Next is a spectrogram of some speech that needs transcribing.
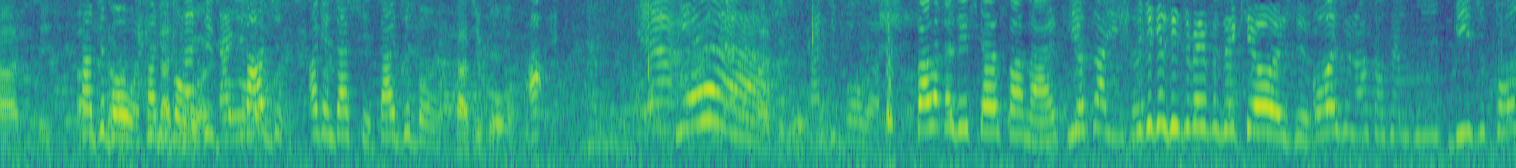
Tá de. Tá de boa, tá de boa. Tá de boa. Tá de. Again, that's it. Tá de boa. Tá de boa. Ah, Yeah! yeah! Tá de boa. Tá de boa. Fala com a gente que eu sou a Nath. E eu sou a Isa. E o que, que a gente veio fazer aqui hoje? Hoje nós trouxemos um vídeo com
